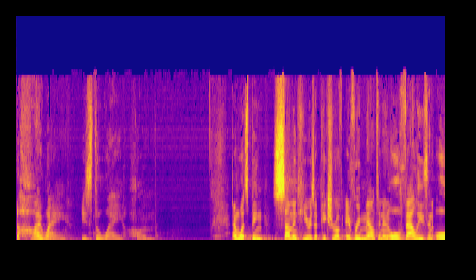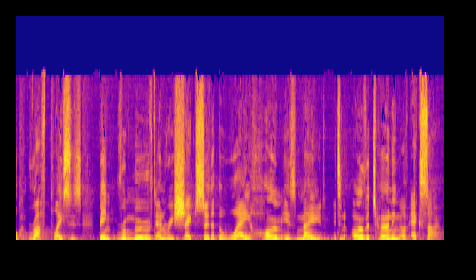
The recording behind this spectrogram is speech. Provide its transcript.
The highway is the way home. And what's being summoned here is a picture of every mountain and all valleys and all rough places being removed and reshaped so that the way home is made. It's an overturning of exile.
